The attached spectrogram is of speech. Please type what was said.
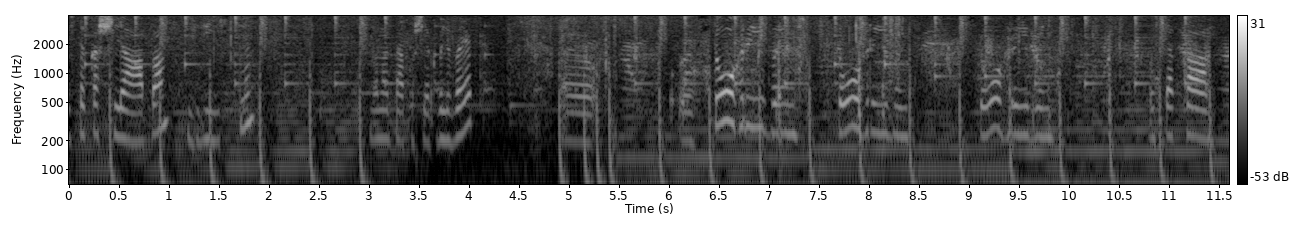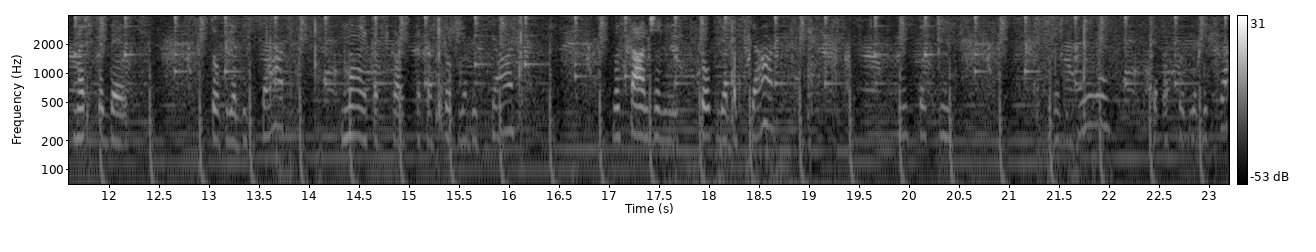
Ось така шляпа 200. Вона також як вельвет. Е, е, 100 гривень, 100 гривень, 100 гривень. Ось така Мерседес 150. Найковська ось така 150. Лос-Анджелес 150. Ось такі футбол, це по 150.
